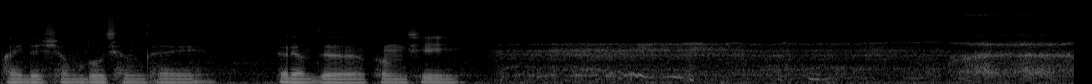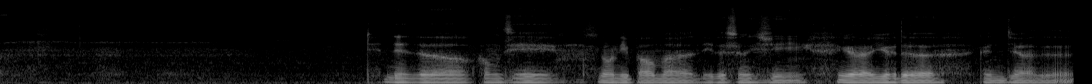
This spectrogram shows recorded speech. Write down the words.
把你的胸部撑开，漂亮的空气，甜甜的空气让你饱满，你的身心越来越的更加的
